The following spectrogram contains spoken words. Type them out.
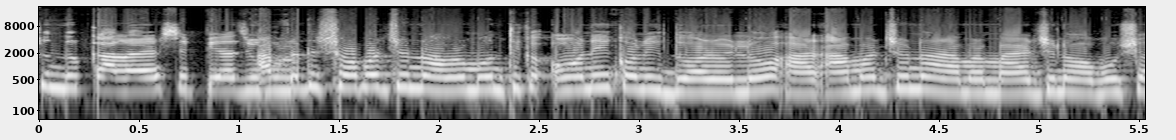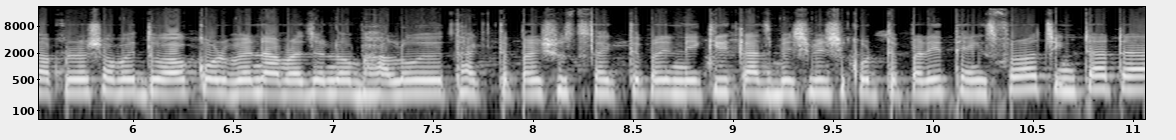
সুন্দর কালার আসে পেঁয়াজ আপনাদের সবার জন্য আমার মন থেকে অনেক অনেক দোয়া রইল, আর আমার জন্য আর আমার মায়ের জন্য অবশ্যই আপনারা সবাই দোয়া করবেন। আমরা যেন ভালো থাকতে পারি, সুস্থ থাকতে পারি, নেকির কাজ বেশি বেশি করতে পারি। Thanks for watching tata!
